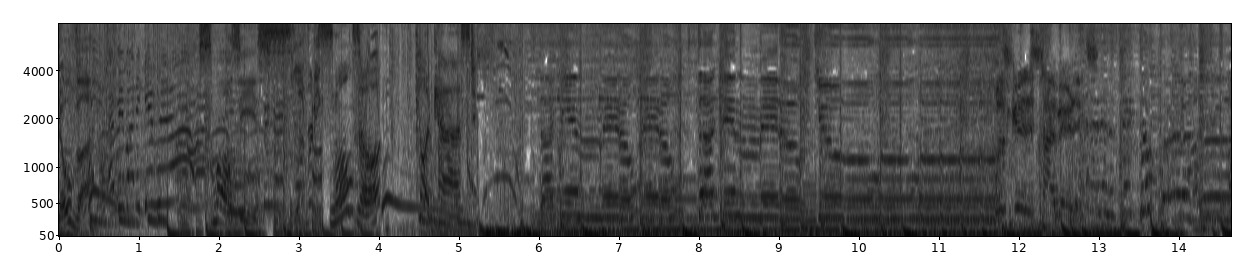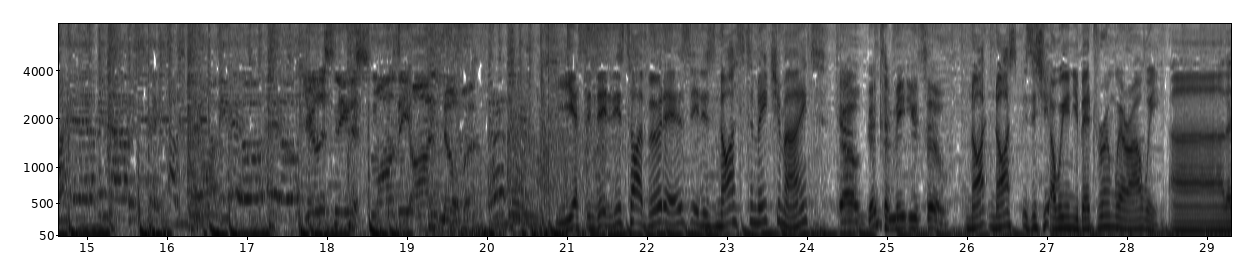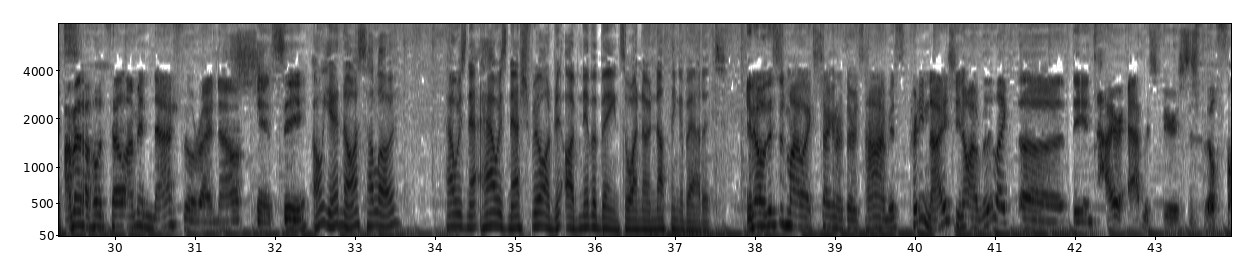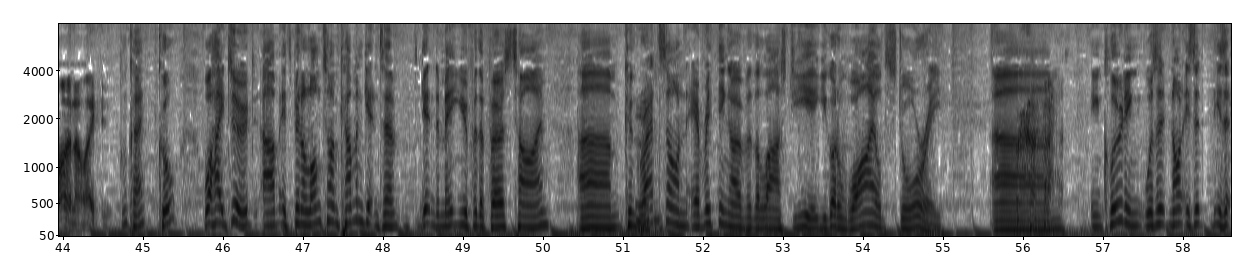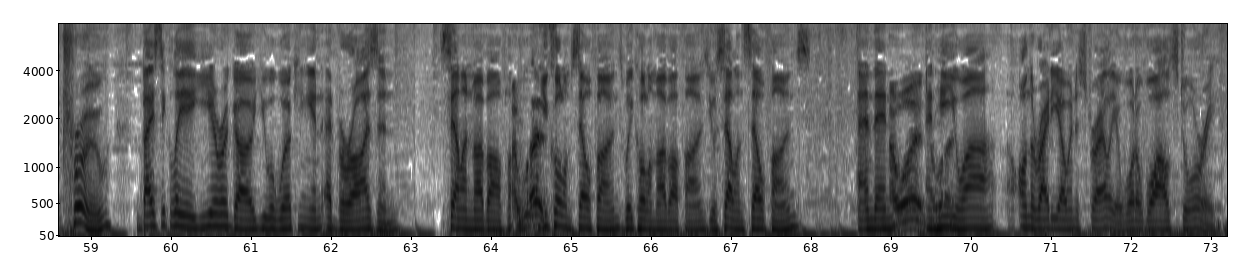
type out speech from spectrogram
Nova. Everybody give it up! Smallzy's. Celebrity Small Talk Podcast. Stuck in the middle, middle, stuck in the middle with you. What's good? It's Tai Verdes. You're listening to Smallzy on Nova. Yes, indeed. It is Tai Verdes. It is nice to meet you, mate. Yo, good to meet you too. Ni- nice. Is this? you- Are we in your bedroom? Where are we? Uh, that's. I'm at a hotel. I'm in Nashville right now. Can't see. oh yeah, nice. Hello. How is Na- How is Nashville? I've, I've never been, so I know nothing about it. You know, this is my like second or third time. It's pretty nice. You know, I really like uh, the entire atmosphere. It's just real fun. I like it. Okay, cool. Well, hey, dude, um, it's been a long time coming getting to getting to meet you for the first time. Um, congrats on everything over the last year. You got a wild story, um, including was it not? Is it is it true? Basically, a year ago, you were working in at Verizon selling mobile. Phones. You call them cell phones. We call them mobile phones. You're selling cell phones, and then I was, and I here you are on the radio in Australia. What a wild story!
